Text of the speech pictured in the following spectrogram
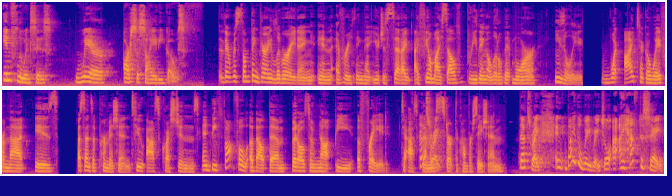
influences where our society goes. There was something very liberating in everything that you just said. I, I feel myself breathing a little bit more easily. What I took away from that is a sense of permission to ask questions and be thoughtful about them, but also not be afraid to ask That's them right. and start the conversation. That's right. And by the way, Rachel, I have to say,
